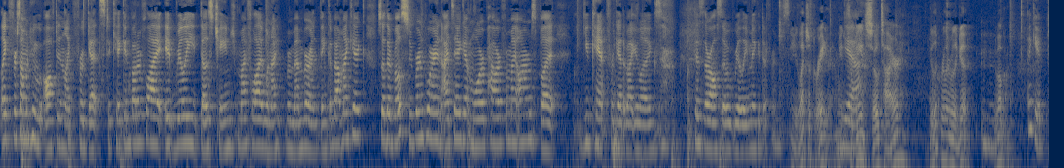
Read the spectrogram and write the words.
like for someone who often like forgets to kick in butterfly, it really does change my fly when I remember and think about my kick. So they're both super important. I'd say I get more power from my arms, but you can't forget about your legs because they're also really make a difference. Your legs look great here. I mean, Yeah. for being so tired, you look really, really good. You're welcome. Thank you.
